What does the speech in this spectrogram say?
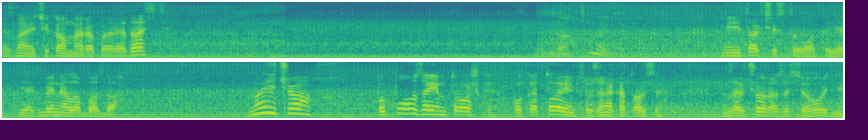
Не знаю, чи камера передасть. Да. Ну, мені так чистувати, як, якби не лобода. Ну і нічого, поповзаємо трошки, покатаємося, вже накатався за вчора, за сьогодні.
